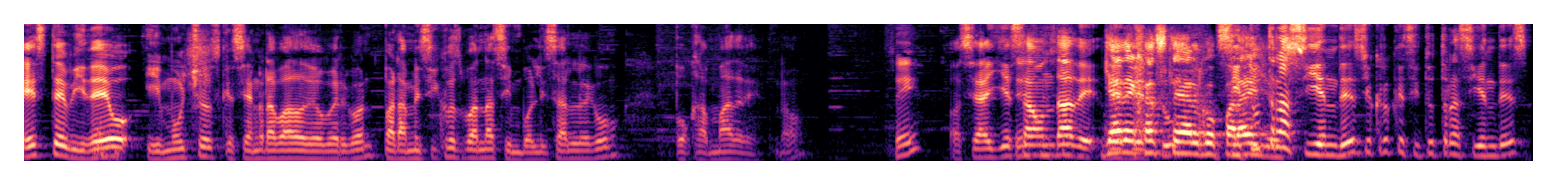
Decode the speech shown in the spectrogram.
este video y muchos que se han grabado de Obergón, para mis hijos van a simbolizar algo poca madre, ¿no? ¿Sí? O sea, y esa sí, onda sí. de... Ya de- de dejaste tú- algo para Si tú ellos. trasciendes, yo creo que si tú trasciendes,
